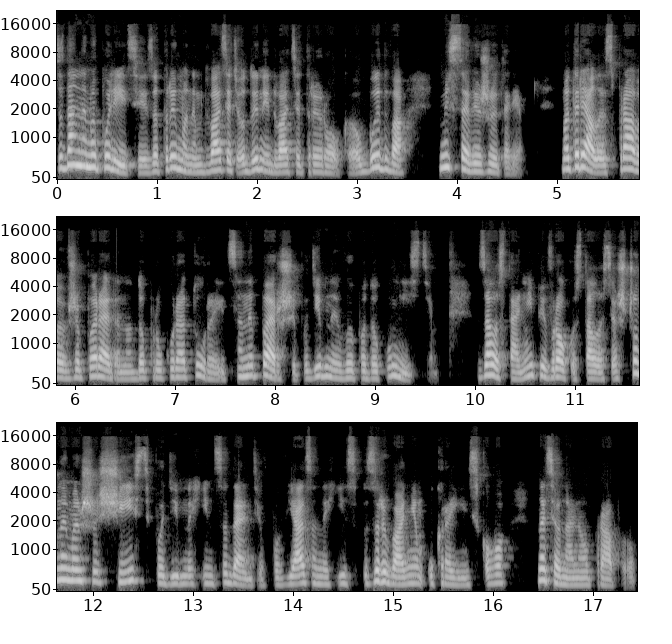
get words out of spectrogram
За даними поліції, затриманим 21 і 23 роки. Обидва місцеві жителі. Матеріали справи вже передано до прокуратури, і це не перший подібний випадок у місті. За останні півроку сталося щонайменше шість подібних інцидентів, пов'язаних із зриванням українського національного прапору.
